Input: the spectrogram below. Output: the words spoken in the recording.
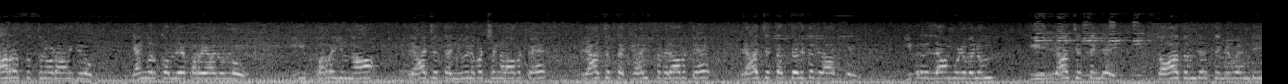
ആർ എസ് എസിനോടാണെങ്കിലും ഞങ്ങൾക്കൊന്നേ പറയാനുള്ളൂ. ഈ പറയുന്ന രാജ്യത്തെ ന്യൂനപക്ഷങ്ങളാവട്ടെ രാജ്യത്തെ ക്രൈസ്തവരാവട്ടെ രാജ്യത്തെ ദളിതരാവട്ടെ ഇവരെല്ലാം മുഴുവനും ഈ രാജ്യത്തിന്റെ സ്വാതന്ത്ര്യത്തിന് വേണ്ടി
